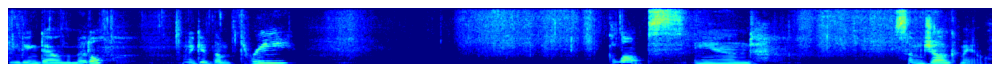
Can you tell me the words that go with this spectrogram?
eating down the middle. I'm to give them three glumps and some junk mail.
